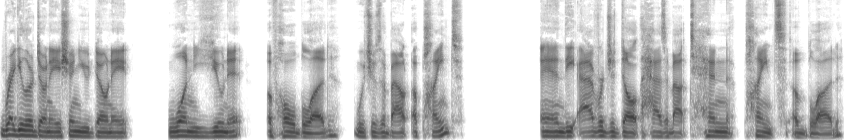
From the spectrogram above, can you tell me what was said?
regular donation, you donate one unit of whole blood, which is about a pint. And the average adult has about 10 pints of blood.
